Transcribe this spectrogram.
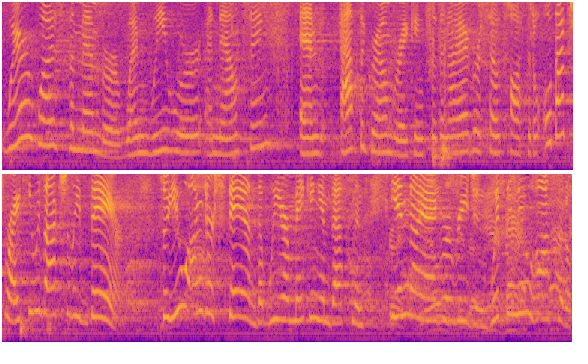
Where was the member when we were announcing and at the groundbreaking for the Niagara South Hospital? Oh, that's right, he was actually there. So you understand that we are making investments in Niagara region with the new hospital,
